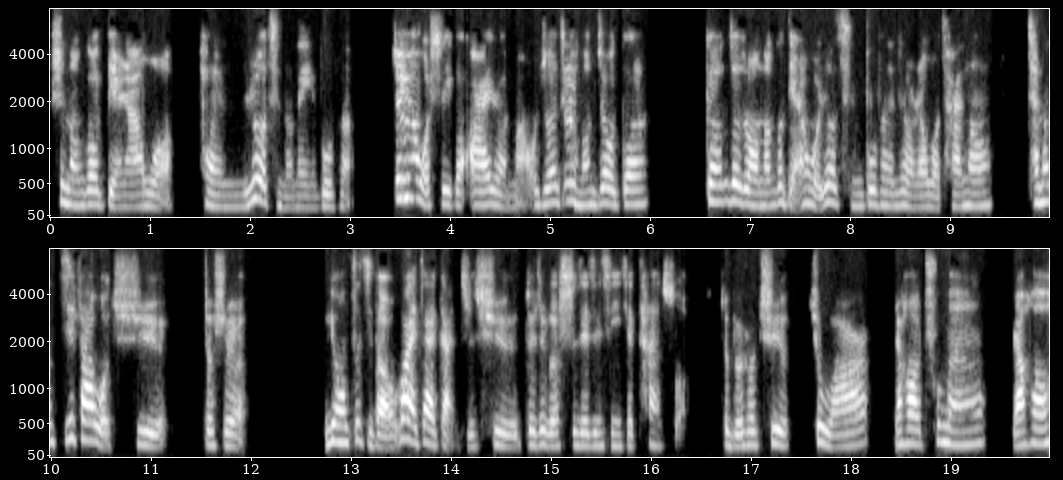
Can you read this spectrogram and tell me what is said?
是能够点燃我很热情的那一部分。就因为嗯我是一个 I 人嘛，我觉得可嗯能只有跟跟这种能够点燃我热情部分的这种人，我才能才能激发我去，就是用自己的外在感知去对这个世界进行一些探索。就比如说去去玩儿，然后出门，然后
